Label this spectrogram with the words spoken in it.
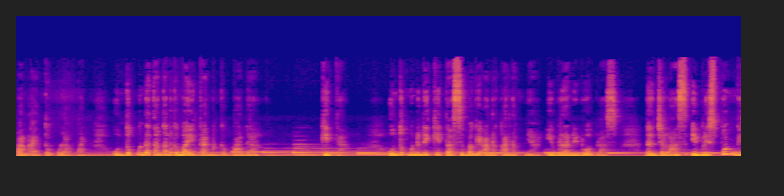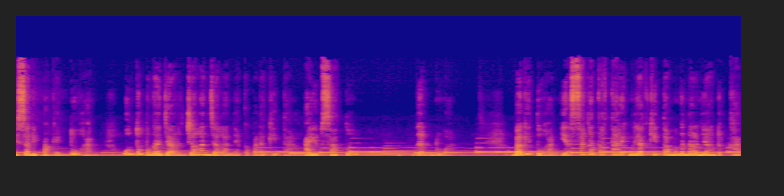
8 ayat 28 untuk mendatangkan kebaikan kepada kita untuk mendidik kita sebagai anak-anaknya Ibrani 12 dan jelas iblis pun bisa dipakai Tuhan untuk mengajar jalan-jalannya kepada kita. Ayub 1 dan 2. Bagi Tuhan, ia sangat tertarik melihat kita mengenalnya dekat.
